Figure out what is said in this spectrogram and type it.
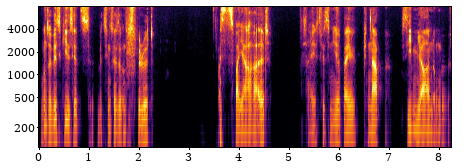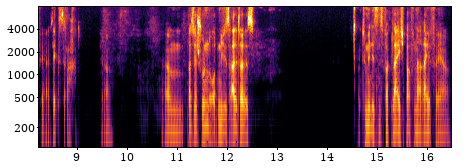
unser Whisky ist jetzt, beziehungsweise unser Spirit ist zwei Jahre alt. Das heißt, wir sind hier bei knapp sieben Jahren ungefähr, sechs, acht. Ja. Ähm, was ja schon ein ordentliches Alter ist. Zumindest vergleichbar von der Reife, ja.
